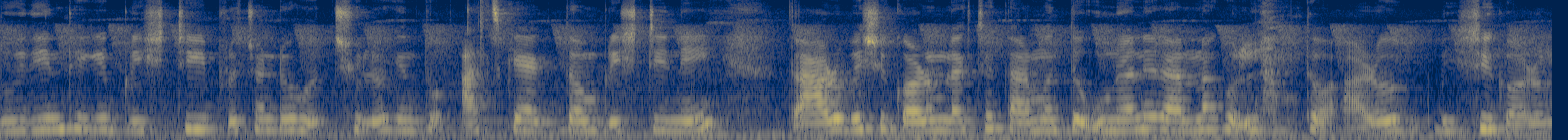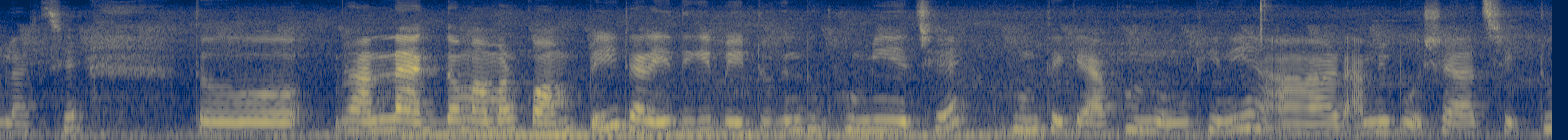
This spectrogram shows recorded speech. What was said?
দুই দিন থেকে বৃষ্টি প্রচণ্ড হচ্ছিল, কিন্তু আজকে একদম বৃষ্টি নেই। তো আরও বেশি গরম লাগছে। তার মধ্যে উনানে রান্না করলাম, তো আরও বেশি গরম লাগছে। তো রান্না একদম আমার কমপ্লিট আর এইদিকে বেটু কিন্তু ঘুমিয়েছে, ঘুম থেকে এখন উঠিনি। আর আমি বসে আছি একটু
